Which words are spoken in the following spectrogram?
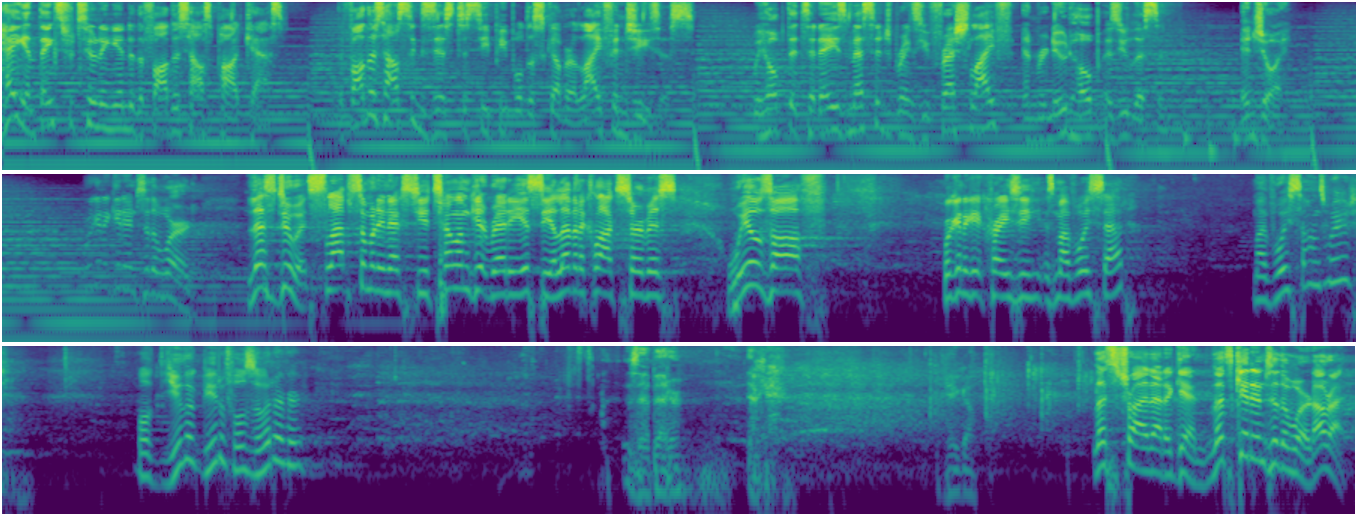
Hey, and thanks for tuning in to the Father's House podcast. The Father's House exists to see people discover life in Jesus. We hope that today's message brings you fresh life and renewed hope as you listen. Enjoy. We're gonna get into the word. Let's do it. Slap somebody next to you, tell them get ready. It's the 11 o'clock service, wheels off. We're gonna get crazy. Is my voice sad? My voice sounds weird? Well, you look beautiful, so whatever. Is that better? Okay. Here you go. Let's try that again. Let's get into the word. All right.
